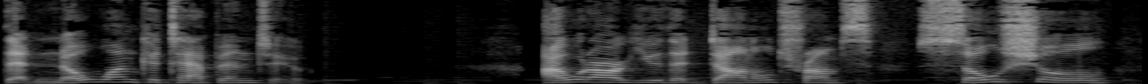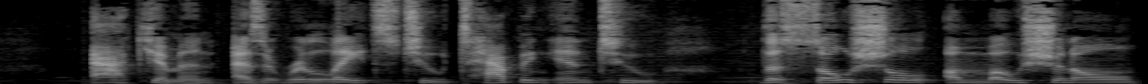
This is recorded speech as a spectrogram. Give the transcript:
that no one could tap into. I would argue that Donald Trump's social acumen as it relates to tapping into the social emotional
